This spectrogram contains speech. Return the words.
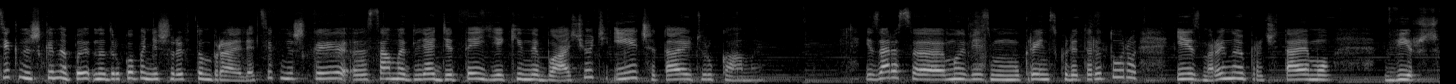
Ці книжки напи- надруковані шрифтом Брайля. Ці книжки е, саме для дітей, які не бачать і читають руками. І зараз е, ми візьмемо українську літературу і з Мариною прочитаємо вірш.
